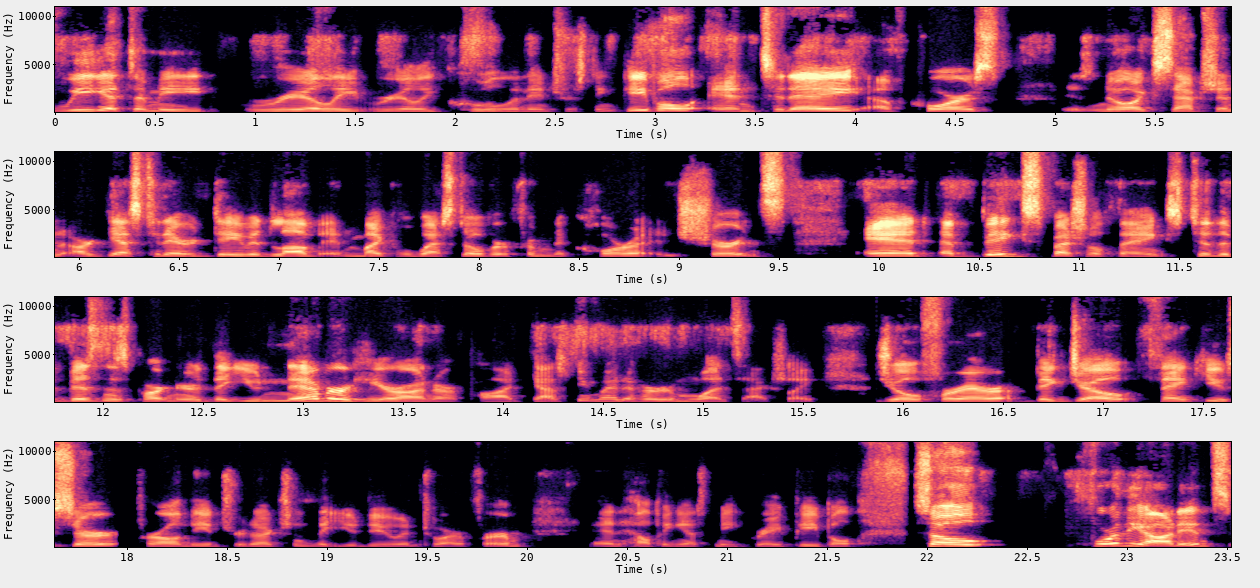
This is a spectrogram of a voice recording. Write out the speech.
we get to meet really, really cool and interesting people. And today, of course, is no exception. Our guests today are David Love and Michael Westover from Nicora Insurance. And a big special thanks to the business partner that you never hear on our podcast. You might have heard him once, actually, Joe Ferreira. Big Joe, thank you, sir, for all the introductions that you do into our firm and helping us meet great people. So, for the audience,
